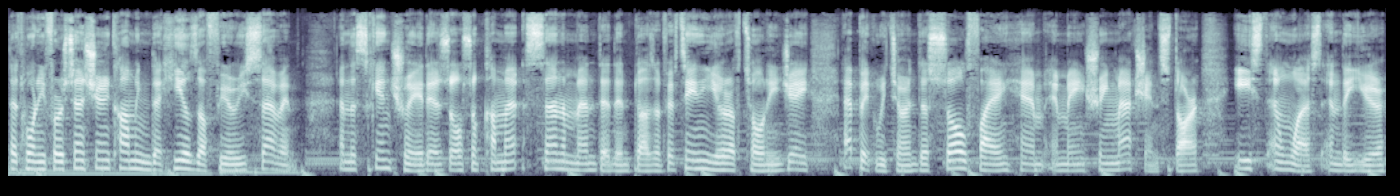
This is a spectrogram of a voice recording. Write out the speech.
The 21st century coming the heels of Fury 7. And the skin trade is also cemented in 2015 year of Tony Jaa Epic returned the soul firing him a mainstream action star East and West in the year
